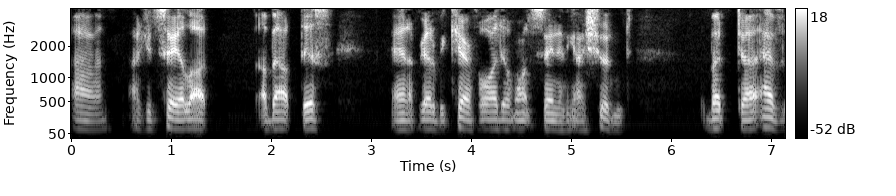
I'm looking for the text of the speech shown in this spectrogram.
Uh, I could say a lot about this and I've got to be careful. I don't want to say anything I shouldn't. But uh, I have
